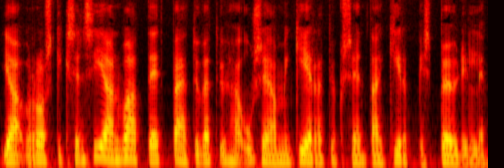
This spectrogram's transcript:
ja roskiksen sijaan vaatteet päätyvät yhä useammin kierrätykseen tai kirppispöydille.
